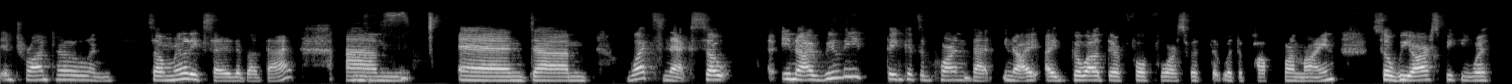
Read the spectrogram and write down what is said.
in Toronto, and so I'm really excited about that. Um, nice. And um, what's next? So, you know, I really think it's important that you know I, I go out there full force with the, with the popcorn line. So we are speaking with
